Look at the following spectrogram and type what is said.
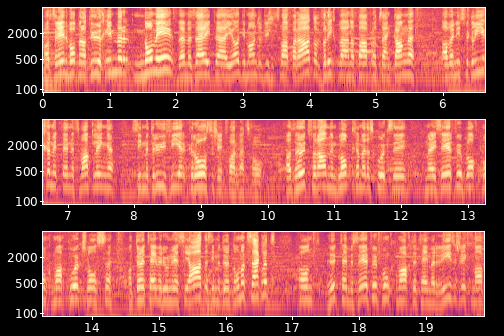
Als Trainer will man natürlich immer noch mehr, wenn man sagt, äh, ja, die Mannschaft ist zwar parat, aber vielleicht wären ein paar Prozent gegangen. Aber wenn ich es vergleiche mit den Smacklingen, sind wir drei, vier grosse Schritte vorwärts gekommen. Also heute vor allem im Block haben wir das gut gesehen. Wir haben sehr viele Blockpunkte gemacht, gut geschlossen. Und dort haben wir Universiade, da sind wir dort rumgesegelt. Und heute haben wir sehr viele Punkte gemacht, dort haben wir einen Riesenschritt gemacht.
